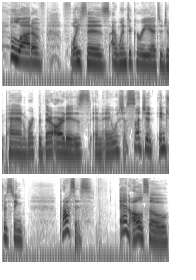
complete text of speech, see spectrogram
a lot of voices. I went to Korea, to Japan, worked with their artists, and, and it was just such an interesting process. And also,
